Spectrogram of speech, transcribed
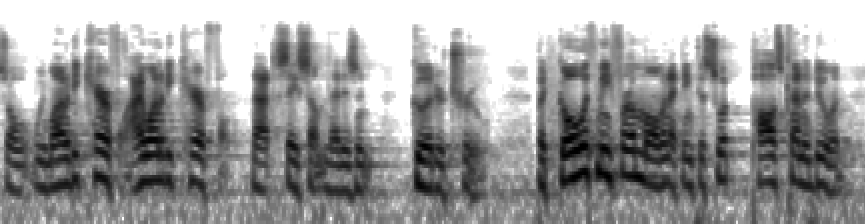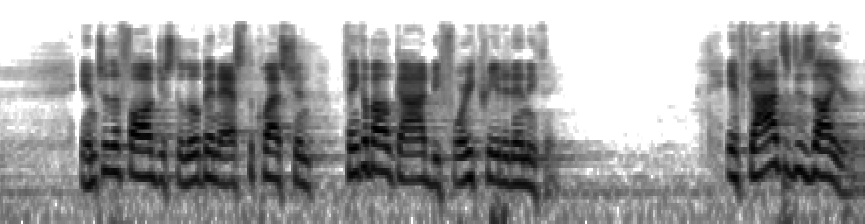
So we want to be careful. I want to be careful not to say something that isn't good or true. But go with me for a moment. I think this is what Paul's kind of doing. Into the fog just a little bit and ask the question think about God before he created anything. If God's desire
